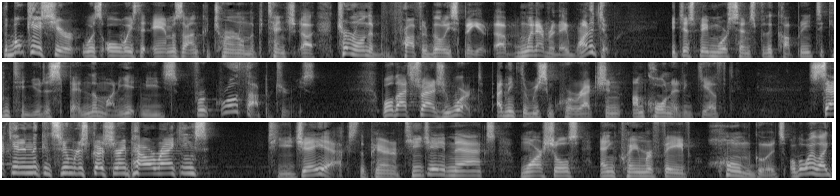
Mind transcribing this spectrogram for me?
The bull case here was always that Amazon could turn on the potential, uh, turn on the profitability spigot uh, whenever they wanted to. It just made more sense for the company to continue to spend the money it needs for growth opportunities. Well, that strategy worked. I think the recent correction, I'm calling it a gift. Second in the consumer discretionary power rankings, TJX, the parent of TJ Maxx, Marshalls, and Cramer Fave Home Goods. Although I like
